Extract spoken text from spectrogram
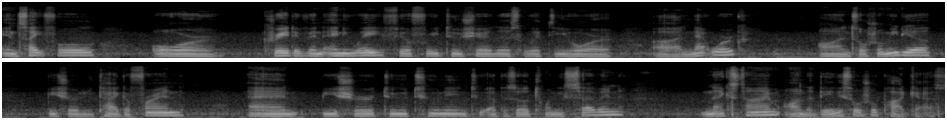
insightful or creative in any way, feel free to share this with your uh, network on social media. Be sure to tag a friend and be sure to tune in to episode 27 next time on the Daily Social Podcast.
